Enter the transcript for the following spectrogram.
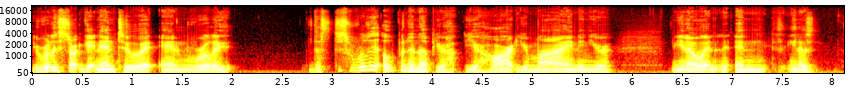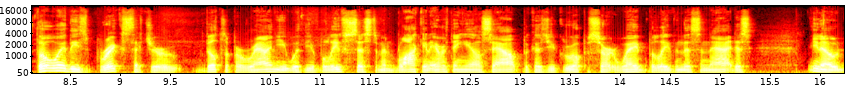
you really start getting into it and really just just really opening up your your heart, your mind, and your you know, and and you know, throw away these bricks that you're built up around you with your belief system and blocking everything else out because you grew up a certain way, believing this and that. Just you know,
